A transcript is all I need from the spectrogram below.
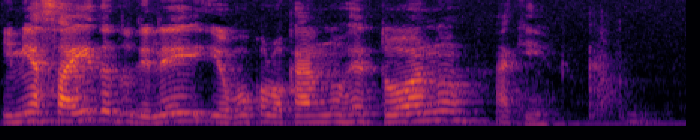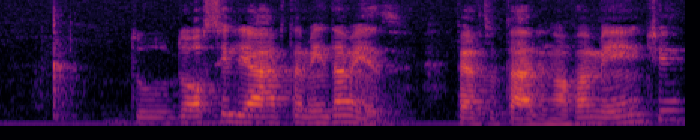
E minha saída do delay eu vou colocar no retorno aqui. Do, do auxiliar também da mesa. Aperto tab novamente.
